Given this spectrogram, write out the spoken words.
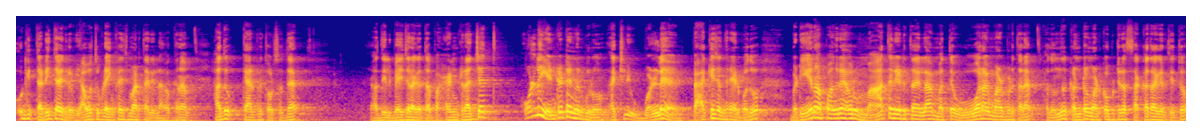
ಹೋಗಿ ತಡೀತಾ ಇದ್ರು. ಯಾವತ್ತೂ ಕೂಡ ಎಂಕರೇಜ್ ಮಾಡ್ತಾ ಇರಲಿಲ್ಲ ಓಕೆನಾ ಅದು ಕ್ಯಾರೆಕ್ಟರ್ ತೋರಿಸುತ್ತೆ. ಅದಿಲ್ಲಿ ಇಲ್ಲಿ ಬೇಜಾರಾಗುತ್ತಪ್ಪ. ಆ್ಯಂಡ್ ರಜತ್ ಒಳ್ಳೆ ಎಂಟರ್ಟೈನರ್ ಗುರು. ಆ್ಯಕ್ಚುಲಿ ಒಳ್ಳೆ ಪ್ಯಾಕೇಜ್ ಅಂತಲೇ ಹೇಳ್ಬೋದು. ಬಟ್ ಏನಪ್ಪ ಅಂದರೆ ಅವರು ಮಾತಲ್ಲಿ ಇಡ್ತಾ ಇಲ್ಲ ಮತ್ತು ಓವರಾಗಿ ಮಾಡಿಬಿಡ್ತಾರೆ. ಅದೊಂದು ಕಂಟ್ರೋಲ್ ಮಾಡ್ಕೊಬಿಟ್ಟಿರೋ ಸಖತ್ತಾಗಿರ್ತಿತ್ತು.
